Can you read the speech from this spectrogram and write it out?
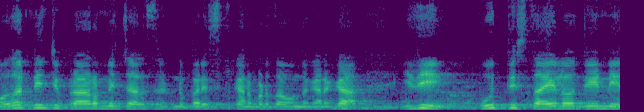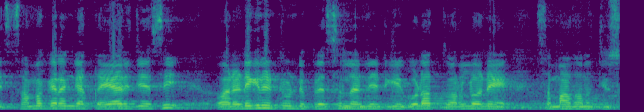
మొదటి నుంచి ప్రారంభించాల్సినటువంటి పరిస్థితి కనబడతా ఉంది కనుక ఇది పూర్తి స్థాయిలో దీన్ని సమగ్రంగా తయారు చేసి వారు అడిగినటువంటి ప్రశ్నలన్నిటికీ కూడా త్వరలోనే సమాధానం తీసుకు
